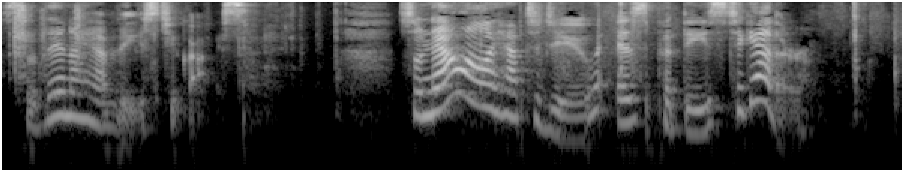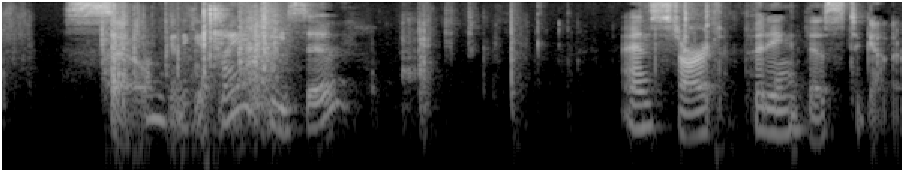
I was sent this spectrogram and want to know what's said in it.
So then I have these two guys. So now all I have to do is put these together. So I'm gonna get my adhesive and start putting this together.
